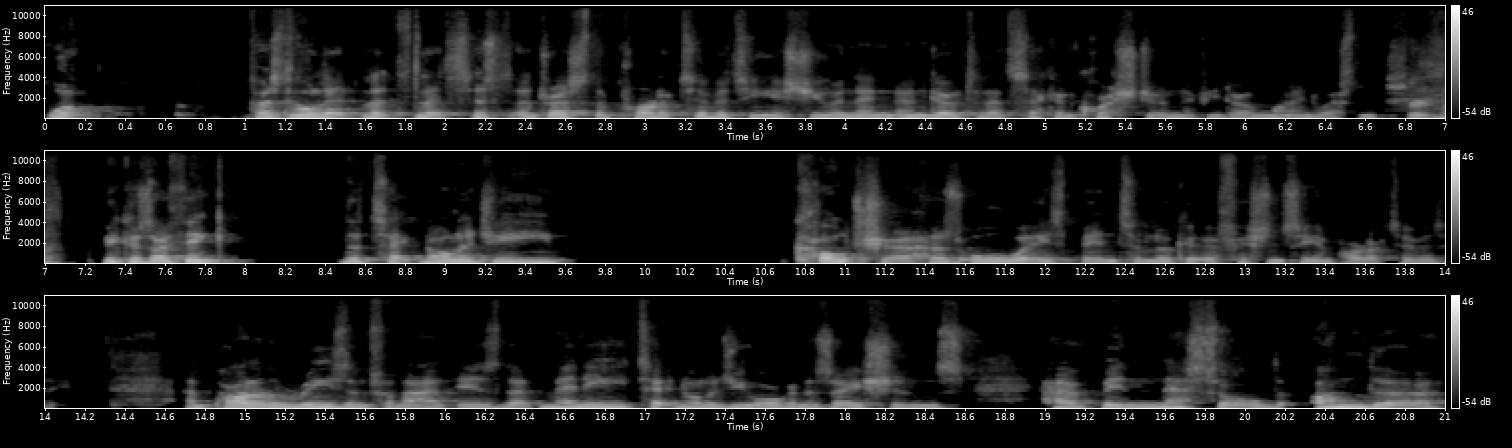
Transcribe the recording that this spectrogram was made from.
Well, first of all, let, let's let's just address the productivity issue, and then and go to that second question, if you don't mind, Weston. Certainly, because I think the technology culture has always been to look at efficiency and productivity. And part of the reason for that is that many technology organizations have been nestled under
